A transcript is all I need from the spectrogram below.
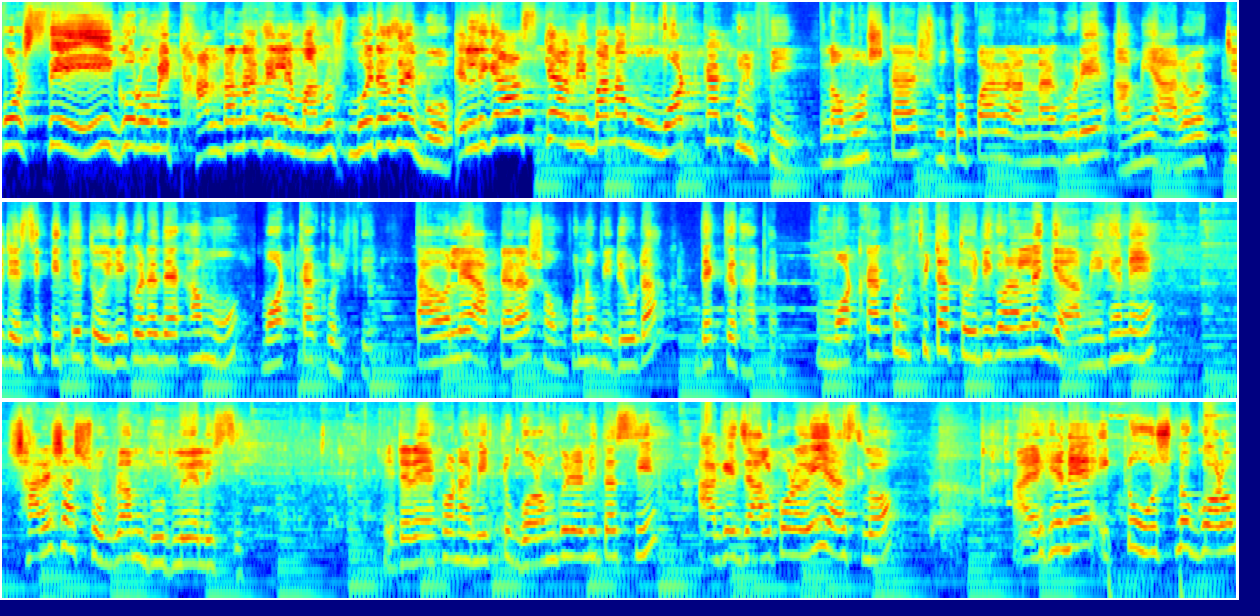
পড়ছে, এই গরমে ঠান্ডা না খাইলে মানুষ মইরা যাইবো। এর লিগে আজকে আমি বানাবো মটকা কুলফি। নমস্কার, সুতোপার রান্নাঘরে আমি আরও একটি রেসিপিতে তৈরি করে দেখামু মটকা কুলফি। তাহলে আপনারা সম্পূর্ণ ভিডিওটা দেখতে থাকেন। মটকা কুলফিটা তৈরি করার লাগে আমি এখানে সাড়ে সাতশো গ্রাম দুধ লয়ে লিছি এটারে এখন আমি একটু গরম করে নিতেছি। আগে জাল করেই আসলো। আর এখানে একটু উষ্ণ গরম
